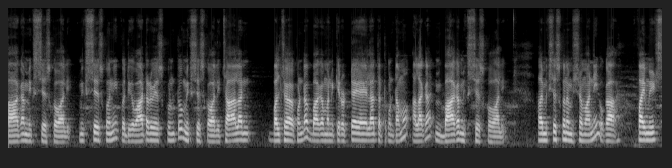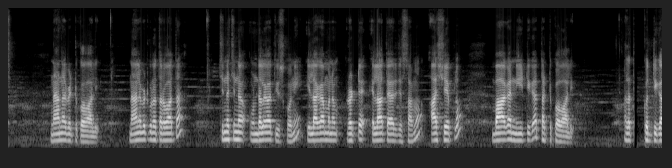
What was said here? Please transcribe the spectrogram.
బాగా మిక్స్ చేసుకోవాలి. మిక్స్ చేసుకొని కొద్దిగా వాటర్ వేసుకుంటూ మిక్స్ చేసుకోవాలి. చాలా పలుచగా కాకుండా బాగా మనకి రొట్టె ఎలా తట్టుకుంటామో అలాగా బాగా మిక్స్ చేసుకోవాలి. అలా మిక్స్ చేసుకున్న మిశ్రమాన్ని ఒక ఫైవ్ మినిట్స్ నానబెట్టుకోవాలి. నానబెట్టుకున్న తర్వాత చిన్న చిన్న ఉండలుగా తీసుకొని ఇలాగా మనం రొట్టె ఎలా తయారు చేస్తామో ఆ షేప్లో బాగా నీట్గా తట్టుకోవాలి. అలా కొద్దిగా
